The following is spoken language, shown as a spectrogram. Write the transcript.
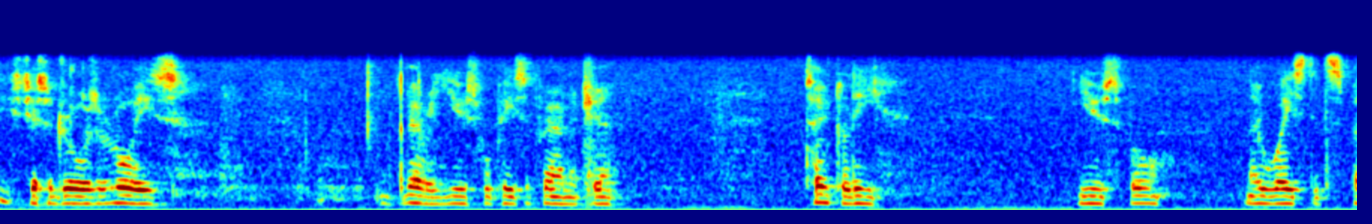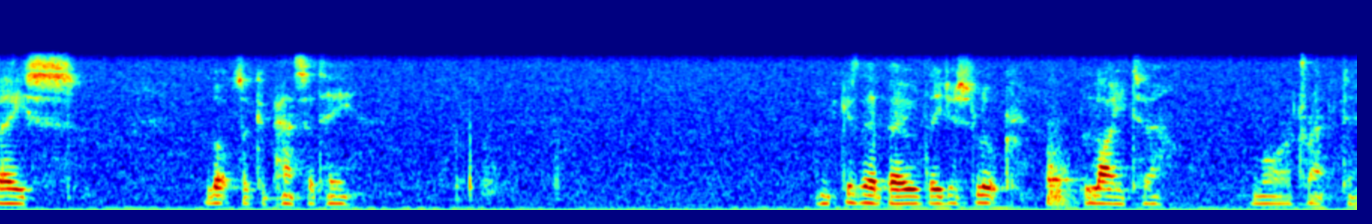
Chests of drawers are always very useful piece of furniture. Totally useful, no wasted space, lots of capacity. And because they're bowed they just look lighter, more attractive.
